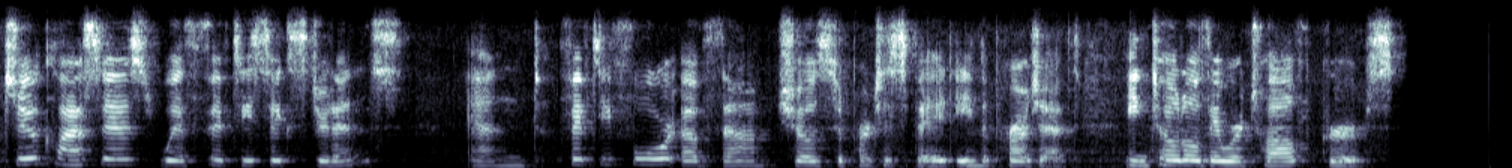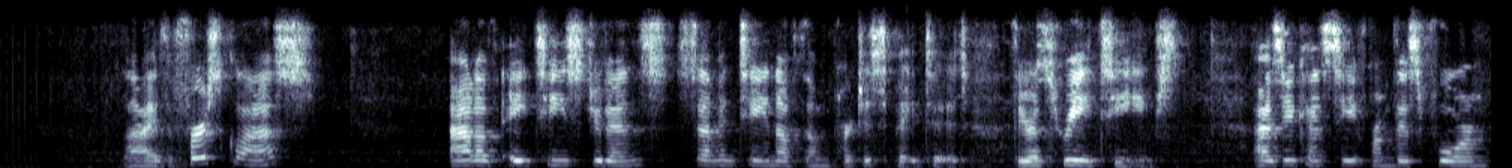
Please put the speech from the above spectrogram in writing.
two classes with 56 students and 54 of them chose to participate in the project. In total, there were 12 groups. Like the first class, out of 18 students, 17 of them participated. There are three teams. As you can see from this form,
